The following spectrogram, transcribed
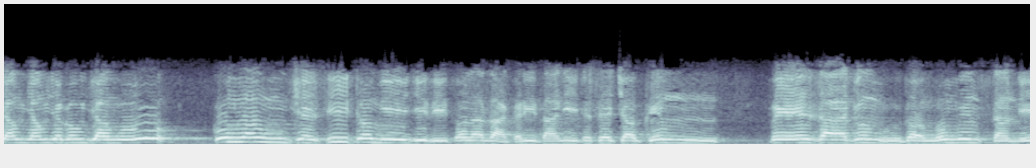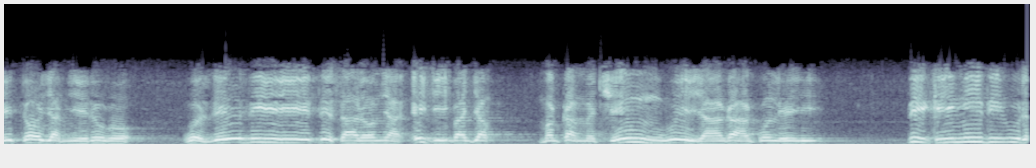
ကြောင်ကြောင်ရကုံကြောင်ကိုကုံလောင်းဖြစ်စီတော်မီကြည်သည်သောလသဂရိတာနိ16ခင်း ပေစာတွန်းဟူသောငုံဝင်းစံနေတော်ရမြေတို့ကိုဝဇေတိသစ္စာတော်မြတ်အိဋ္ဌိပါကြောင့်မကတ်မချင်းဝိရာကကွန်းလေ၏သိခိမိတိဥရ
